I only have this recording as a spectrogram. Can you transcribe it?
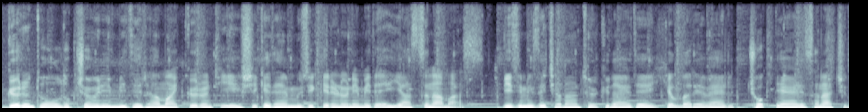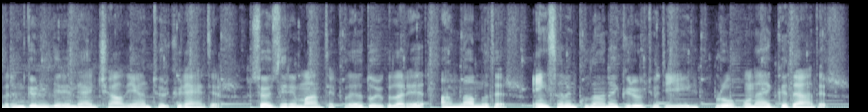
Görüntü oldukça önemlidir ama görüntüye eşlik eden müziklerin önemi de yadsınamaz. Dizimizde çalan türkülerde yıllar evvel çok değerli sanatçıların gönüllerinden çağlayan türkülerdir. Sözleri mantıklı, duyguları anlamlıdır. İnsanın kulağına gürültü değil, ruhuna gıdadır.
